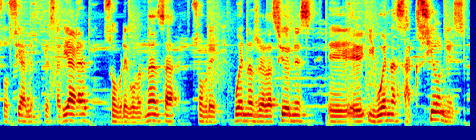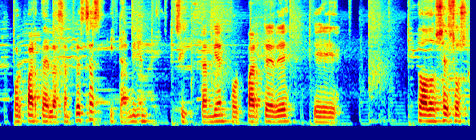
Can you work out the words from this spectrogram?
social empresarial, sobre gobernanza, sobre buenas relaciones eh, y buenas acciones por parte de las empresas y también, sí, también por parte de eh, todos esos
